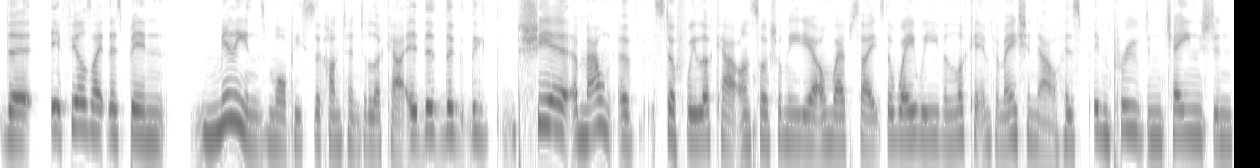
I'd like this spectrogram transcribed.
that it feels like there's been millions more pieces of content to look at. It, the, the the sheer amount of stuff we look at on social media, on websites, the way we even look at information now has improved and changed in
